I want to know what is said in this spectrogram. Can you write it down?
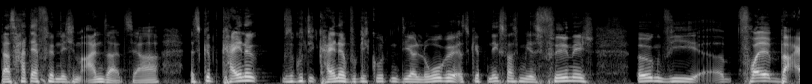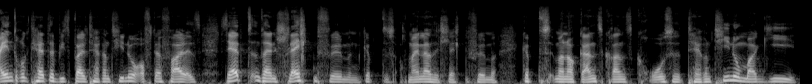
das hat der Film nicht im Ansatz, ja. Es gibt keine so gut wie keine wirklich guten Dialoge. Es gibt nichts, was mir jetzt filmisch irgendwie äh, voll beeindruckt hätte, wie es bei Tarantino oft der Fall ist. Selbst in seinen schlechten Filmen gibt es, aus meiner Sicht schlechten Filme, gibt es immer noch ganz, ganz große Tarantino-Magie.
